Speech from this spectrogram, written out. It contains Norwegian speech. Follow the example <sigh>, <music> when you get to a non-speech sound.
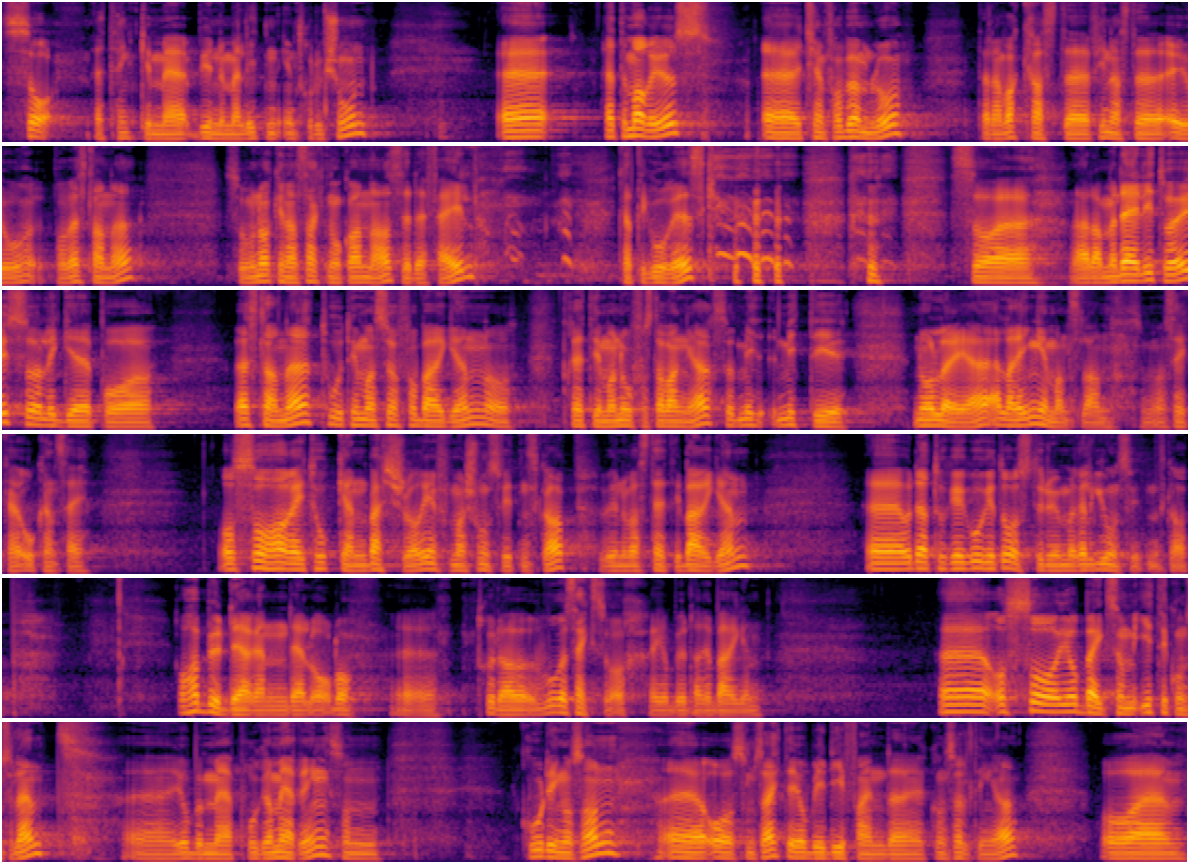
Så jeg tenker vi begynner med en liten introduksjon. Jeg eh, heter Marius, jeg eh, kommer fra Bømlo. Det er den vakreste, fineste øya på Vestlandet. Så om noen har sagt noe annet, så er det feil. <laughs> Kategorisk. <laughs> så, nei da, men det er ei lita øy som ligger på Vestlandet, to timer sør for Bergen og tre timer nord for Stavanger. Så midt i nåløyet, eller ingenmannsland, som man sikkert også kan si. Og så har jeg tok en bachelor i informasjonsvitenskap ved Universitetet i Bergen. Eh, og Der tok jeg òg et årsstudium med religionsvitenskap. Og har bodd der en del år. da. Jeg eh, tror det har vært seks år jeg har bodd der i Bergen. Eh, og så jobber jeg som IT-konsulent. Jobber med programmering. sånn koding og sånn. Eh, og som sagt, jeg jobber i Defined Consulting. Og eh,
